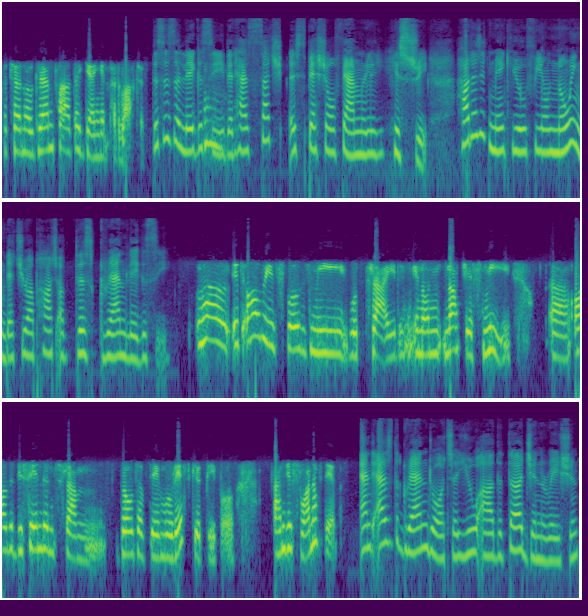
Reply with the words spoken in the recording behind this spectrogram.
paternal grandfather, Gengan Padavatan. This is a legacy that has such a special family history. How does it make you feel knowing that you are part of this grand legacy? Well, it always fills me with pride, you know, not just me, uh, all the descendants from those of them who rescued people. I'm just one of them. And as the granddaughter, you are the third generation.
